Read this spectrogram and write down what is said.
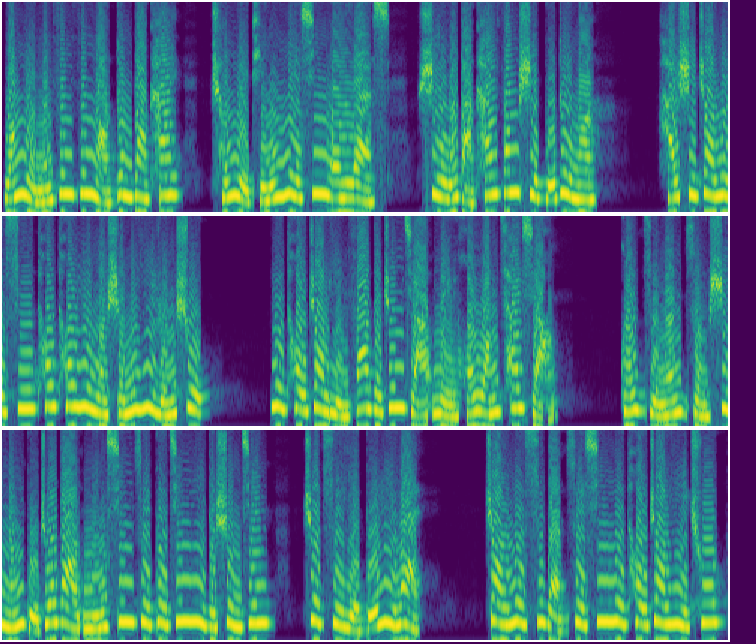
网友们纷纷脑洞大开，陈伟霆内心 OS：是我打开方式不对吗？还是赵露思偷偷用了什么易容术？路透照引发的真假美猴王猜想，狗子们总是能捕捉到明星最不经意的瞬间，这次也不例外。赵露思的最新路透照一出，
